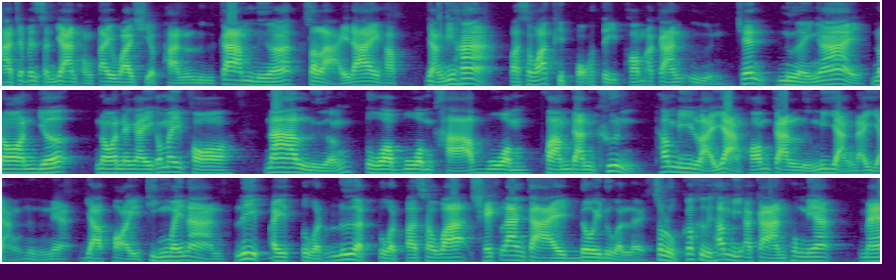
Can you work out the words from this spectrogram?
อาจจะเป็นสัญญาณของไตวายเฉียบพลันหรือกล้ามเนื้อสลายได้ครับ อย่างที่ 5 ปัสสาวะผิดปกติพร้อมอาการอื่น เช่น เหนื่อยง่าย นอนเยอะ นอนยังไงก็ไม่พอ หน้าเหลือง ตัวบวมขาบวม ความดันขึ้น ถ้ามีหลายอย่างพร้อมกัน หรือมีอย่างใดอย่างหนึ่งเนี่ยอย่าปล่อยทิ้งไว้นาน รีบไปตรวจเลือดตรวจปัสสาวะ เช็คร่างกายโดยด่วนเลย สรุปก็คือถ้ามีอาการพวกนี้แม้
